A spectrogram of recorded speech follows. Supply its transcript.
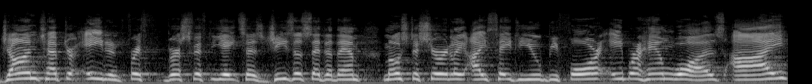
John chapter 8 and verse 58 says, Jesus said to them, Most assuredly I say to you, before Abraham was, I.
